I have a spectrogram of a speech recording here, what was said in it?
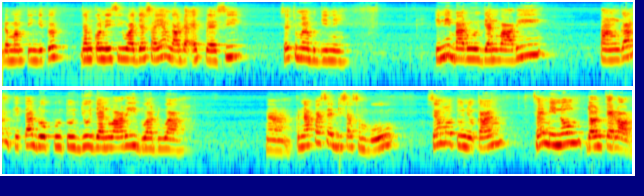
demam tinggi tuh dan kondisi wajah saya nggak ada ekspresi saya cuma begini. Ini baru Januari tanggal sekitar 27 Januari 22 nah kenapa saya bisa sembuh? Saya mau tunjukkan saya minum daun kelor.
